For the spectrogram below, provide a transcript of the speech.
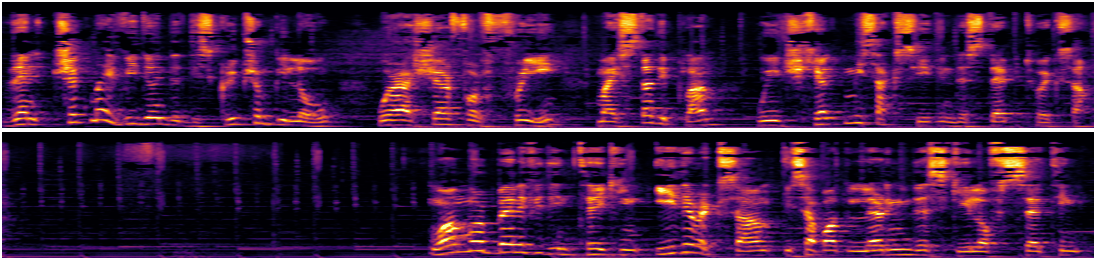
then check my video in the description below where I share for free my study plan which helped me succeed in the step 2 exam. One more benefit in taking either exam is about learning the skill of setting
